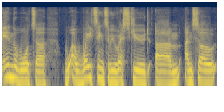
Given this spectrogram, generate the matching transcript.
in the water uh, waiting to be rescued um, and so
